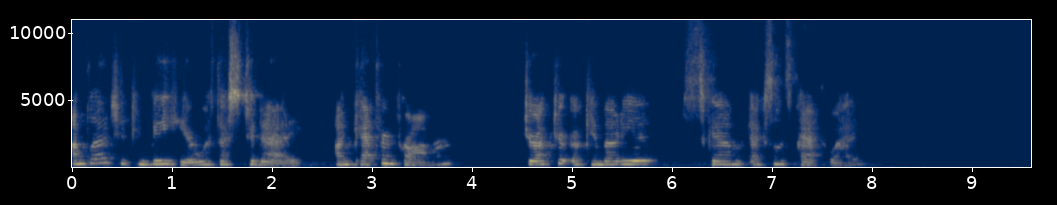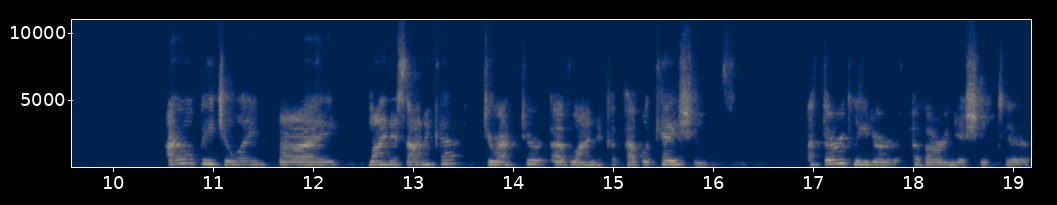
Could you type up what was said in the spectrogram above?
I'm glad you can be here with us today. I'm Catherine Promer, Director of Cambodia STEM Excellence Pathway. I will be joined by Linus Annika, Director of Lanaka Publications. A third leader of our initiative,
